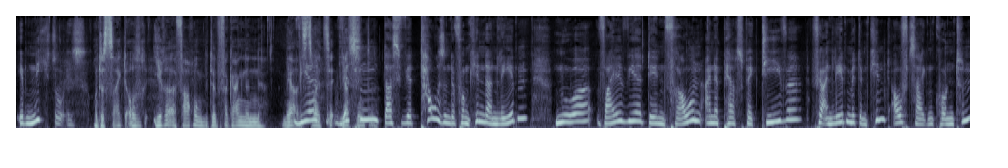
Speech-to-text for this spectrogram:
eben nicht so ist. Und das zeigt auch Ihre Erfahrung mit dem vergangenen mehr als wir zwei wissen, dass wir Tausende von Kindern leben, nur weil wir den Frauen eine Perspektive für ein Leben mit dem Kind aufzeigen konnten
